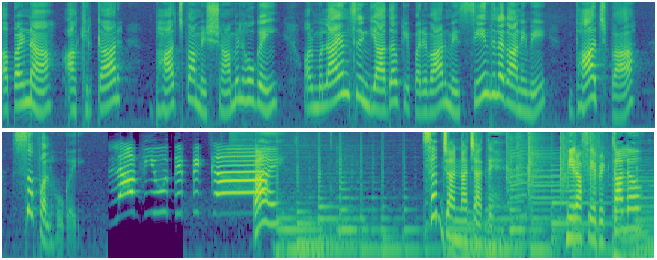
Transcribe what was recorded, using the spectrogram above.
अपर्णा आखिरकार भाजपा में शामिल हो गई और मुलायम सिंह यादव के परिवार में सेंध लगाने में भाजपा सफल हो गई। लव यू बाय सब जानना चाहते हैं। मेरा फेवरेट कलर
